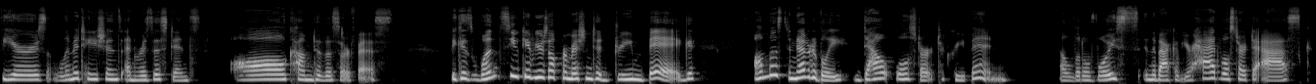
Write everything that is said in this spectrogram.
fears, limitations, and resistance all come to the surface. Because once you give yourself permission to dream big, almost inevitably, doubt will start to creep in a little voice in the back of your head will start to ask,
